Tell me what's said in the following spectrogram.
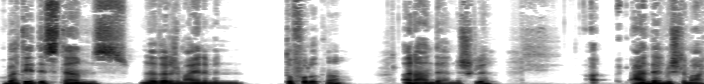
وبعتقد ستامز لدرجه معينة من طفولتنا. أنا عندي هالمشكلة. عندها المشكلة مع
